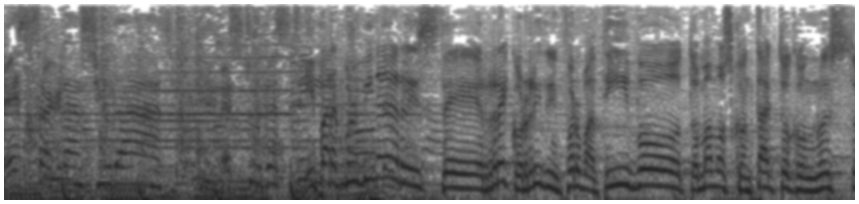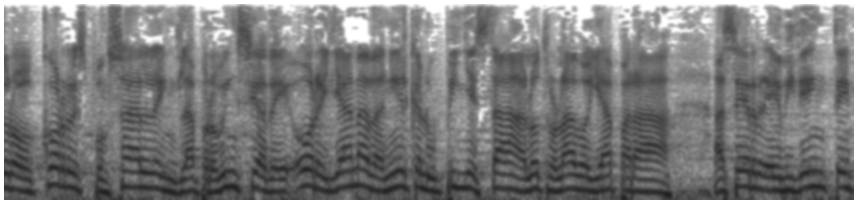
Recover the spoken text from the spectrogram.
Esa gran ciudad es tu destino. Y para culminar este recorrido informativo, tomamos contacto con nuestro corresponsal en la provincia de Orellana. Daniel Calupiña está al otro lado ya para hacer evidente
